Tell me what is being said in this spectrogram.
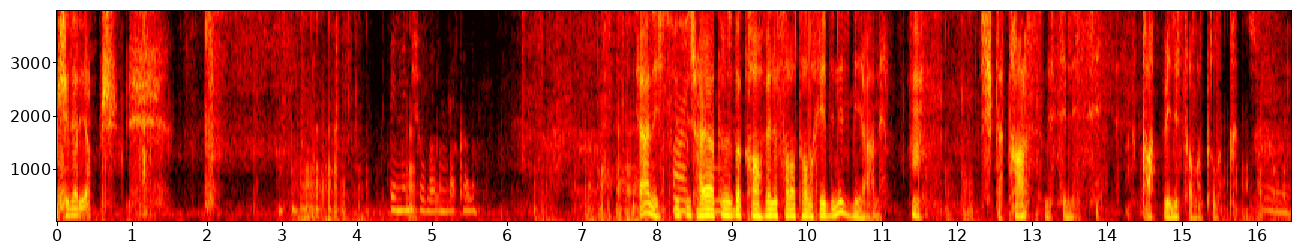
bir şeyler yapmış. Denemiş olalım bakalım. Yani siz hiç hayatınızda kahveli salatalık yediniz mi yani? Hı. İşte tarz meselesi. Kahveli salatalık. Şöyle.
